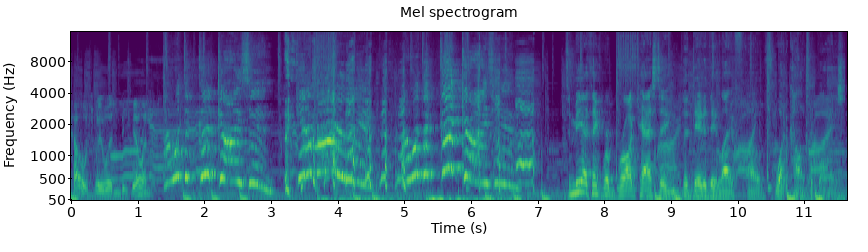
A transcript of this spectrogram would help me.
coach, we wouldn't be doing it. I want the good guys in. Get them out of there. I want the good guys in. To me, I think we're broadcasting the day-to-day life of what college football is.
